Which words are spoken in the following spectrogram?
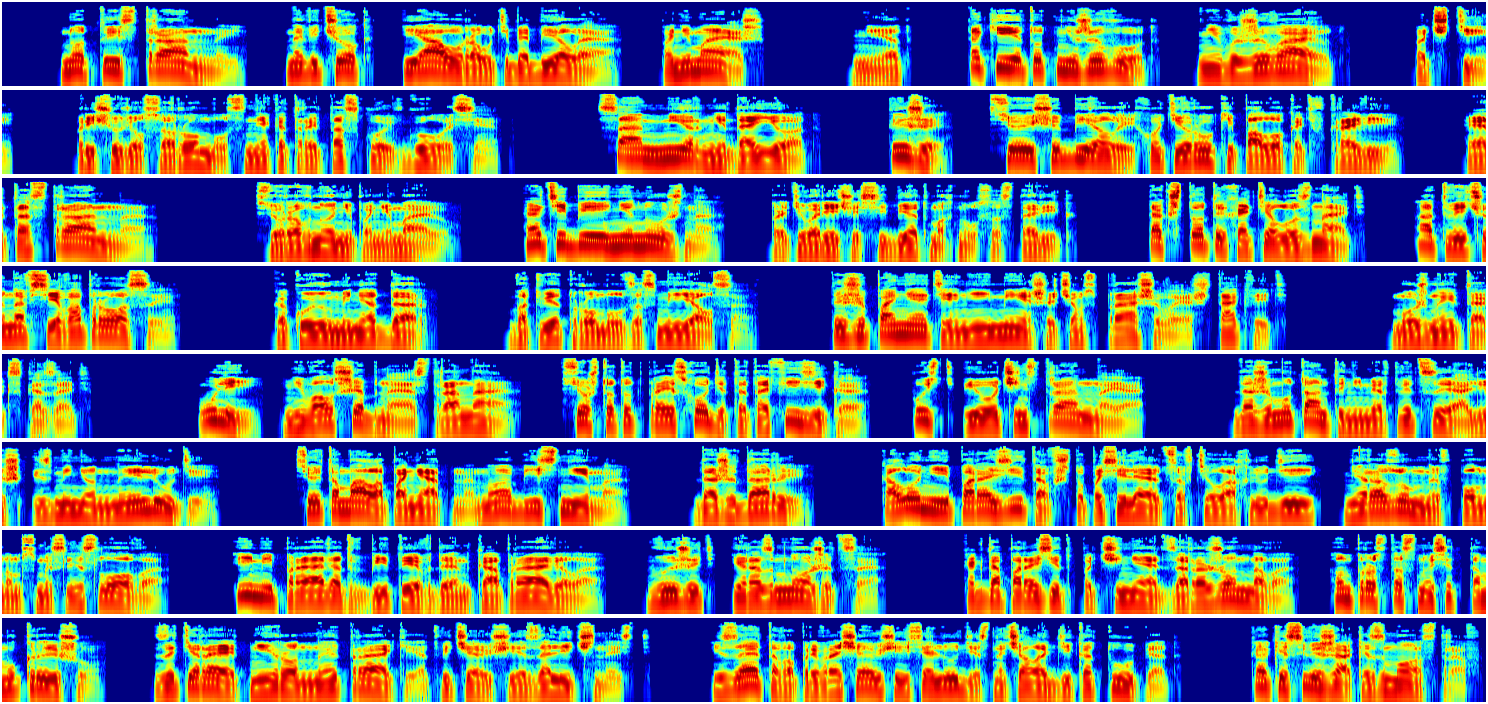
Но ты странный, новичок и аура у тебя белая, понимаешь? Нет. Такие тут не живут, не выживают. Почти, прищурился Ромул с некоторой тоской в голосе. Сам мир не дает. Ты же все еще белый, хоть и руки по локоть в крови. Это странно. Все равно не понимаю. А тебе и не нужно. Противореча себе отмахнулся старик. Так что ты хотел узнать? Отвечу на все вопросы. Какой у меня дар? В ответ Ромул засмеялся. Ты же понятия не имеешь, о чем спрашиваешь, так ведь? Можно и так сказать. Улей — не волшебная страна. Все, что тут происходит, это физика, пусть и очень странная. Даже мутанты не мертвецы, а лишь измененные люди. Все это мало понятно, но объяснимо. Даже дары. Колонии паразитов, что поселяются в телах людей, неразумны в полном смысле слова. Ими правят вбитые в ДНК правила – выжить и размножиться. Когда паразит подчиняет зараженного, он просто сносит тому крышу, затирает нейронные траки, отвечающие за личность. Из-за этого превращающиеся люди сначала дико тупят, как и свежак из монстров.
